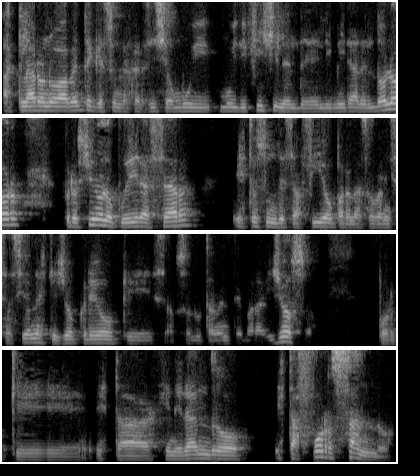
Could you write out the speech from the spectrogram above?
aclaro nuevamente que es un ejercicio muy, muy difícil el de eliminar el dolor, pero si uno lo pudiera hacer esto es un desafío para las organizaciones que yo creo que es absolutamente maravilloso, porque está generando, está forzando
